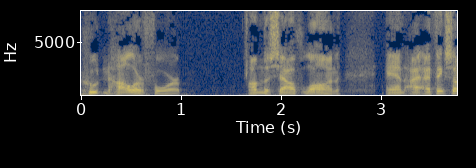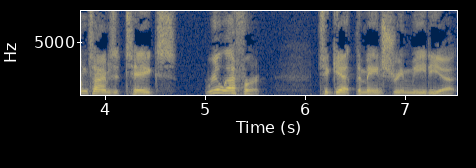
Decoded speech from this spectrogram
hoot and holler for on the South Lawn. And I, I think sometimes it takes real effort to get the mainstream media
